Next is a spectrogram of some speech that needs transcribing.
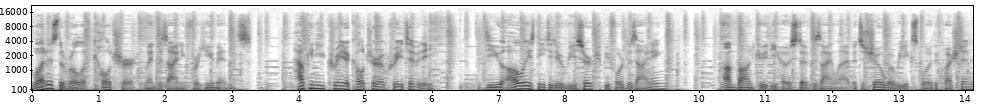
What is the role of culture when designing for humans? How can you create a culture of creativity? Do you always need to do research before designing? I'm Bon Ku, the host of Design Lab. It's a show where we explore the question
